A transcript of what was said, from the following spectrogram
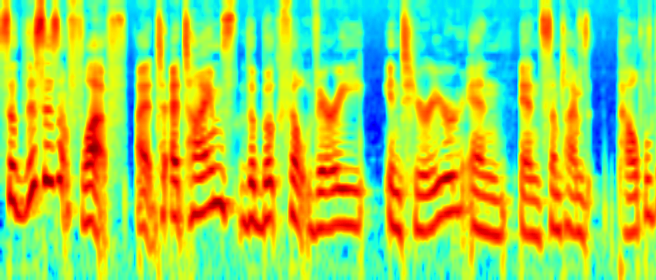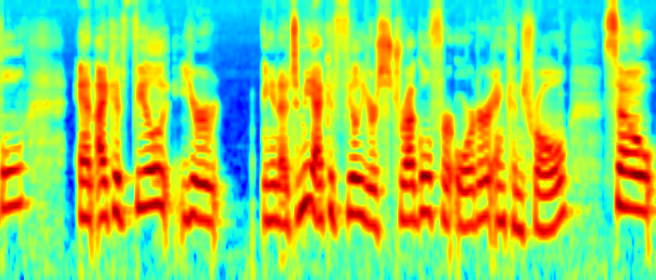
So this isn't fluff. At, at times, the book felt very interior and and sometimes palpable, and I could feel your, you know, to me, I could feel your struggle for order and control. So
